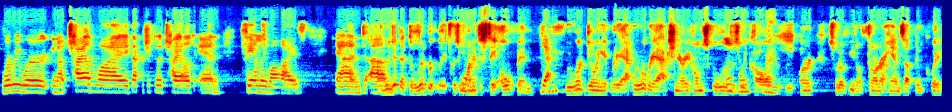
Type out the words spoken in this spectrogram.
where we were, you know, child wise, that particular child, and family wise, and um, we did that deliberately because we yeah. wanted to stay open. yes, We weren't doing it react. We weren't reactionary homeschoolers, as we Mhm. call it. We weren't sort of you know throwing our hands up and quitting.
